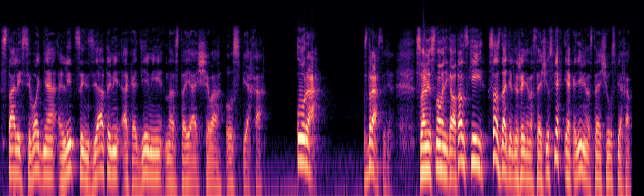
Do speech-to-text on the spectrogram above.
стали сегодня лицензиатами Академии настоящего успеха. Ура! Здравствуйте! С вами снова Николай Танский, создатель движения «Настоящий успех» и Академии настоящего успеха.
